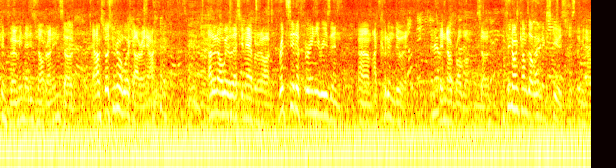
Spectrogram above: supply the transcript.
confirming that he's not running. So I'm supposed to be doing a workout right now. I don't know whether that's gonna happen or not. Red said if for any reason um, I couldn't do it, then no problem. So if anyone comes up with an excuse, just let me know.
